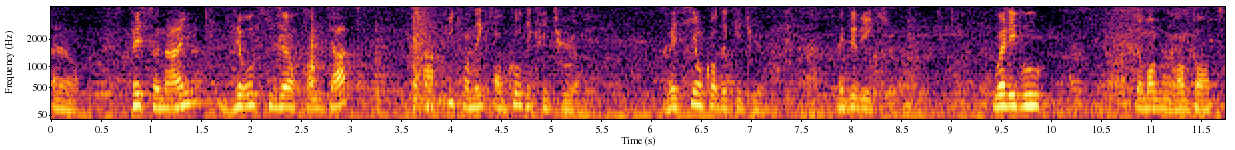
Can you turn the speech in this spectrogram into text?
Alors, Fessenheim, 06h34, article en, en cours d'écriture. Récit en cours d'écriture. République. Où allez-vous? demande une grand-tante.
